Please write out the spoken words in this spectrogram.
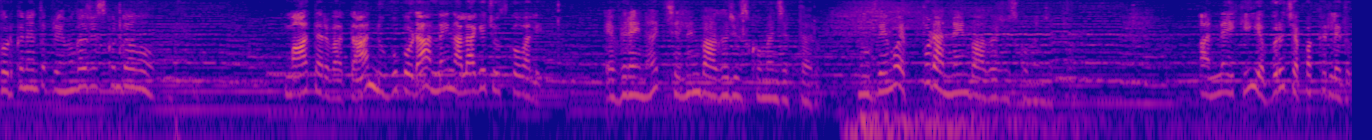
కొడుకుని ఎంత ప్రేమగా చూసుకుంటావో? మా తర్వాత నువ్వు కూడా అన్నయ్యని అలాగే చూసుకోవాలి. ఎవరైనా చెల్లిని బాగా చూసుకోమని చెప్తారు. నువ్వేమో ఎప్పుడు అన్నయ్యని బాగా చూసుకోమని చెప్తావు. అన్నయ్యకి ఎవ్వరూ చెప్పక్కర్లేదు.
